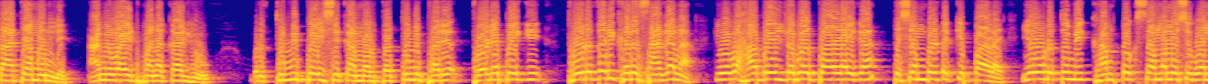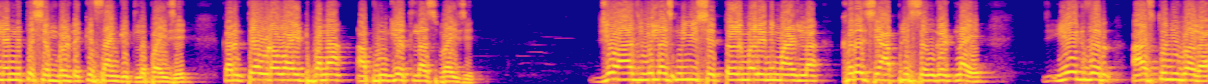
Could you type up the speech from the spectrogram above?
तात्या म्हणले आम्ही वाईटपणा का घेऊ? बरं तुम्ही पैसे कमावता तुम्ही फार थोड्यापैकी थोडं तरी खरं सांगा ना की बाबा हा बैल डबल पाळलाय का? तर शंभर टक्के पाळलाय. एवढं तुम्ही खामटोक समालोचकवाल्यांनी तर शंभर टक्के सांगितलं पाहिजे. कारण तेवढा वाईटपणा आपण घेतलाच पाहिजे. जो आज विलासनी विषय तळमळीने मांडला खरंच ही आपली संघटना आहे. एक जर आज तुम्ही बघा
